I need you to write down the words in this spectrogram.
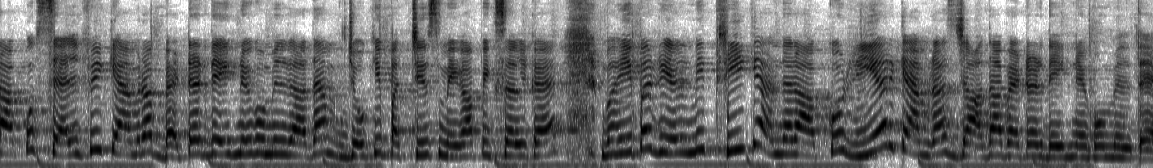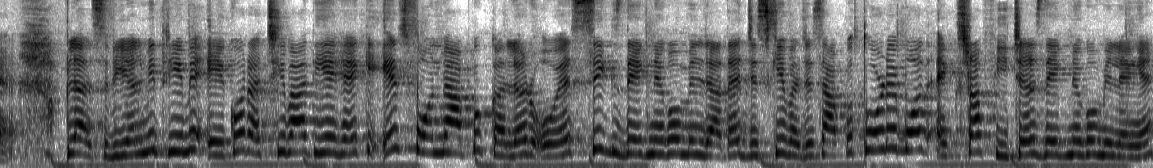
आपको सेल्फी कैमरा बेटर देखने को मिल जाता है, जो कि 25 मेगापिक्सल का है। वहीं पर Realme 3 के अंदर आपको रियर कैमरा ज़्यादा बेटर देखने को मिलते हैं। प्लस Realme 3 में एक और अच्छी बात यह है कि इस फ़ोन में आपको कलर ओ एस देखने को मिल जाता है, जिसकी वजह से आपको थोड़े बहुत एक्स्ट्रा फीचर्स देखने को मिलेंगे।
